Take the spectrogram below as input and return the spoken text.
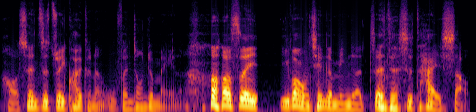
好，甚至最快可能五分钟就没了，所以一万五千个名额真的是太少。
